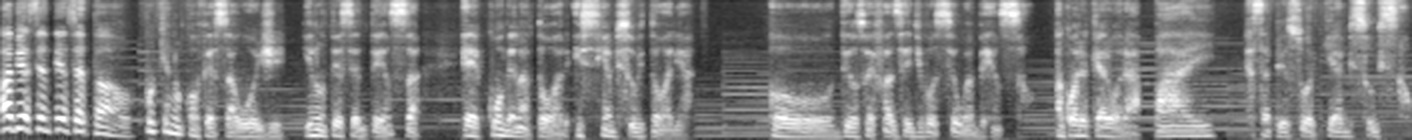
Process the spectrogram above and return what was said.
a minha sentença é tal. Por que não confessar hoje e não ter sentença é, condenatória e sim absolvitória? Oh, Deus vai fazer de você uma bênção. Agora eu quero orar, Pai, essa pessoa quer absolvição.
